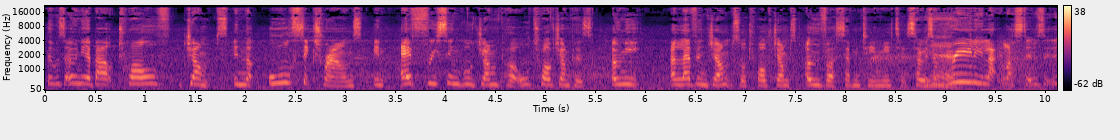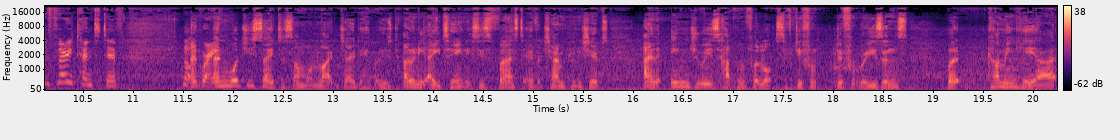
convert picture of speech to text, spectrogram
there was only about 12 jumps in the all six rounds in every single jumper, all 12 jumpers. Only 11 jumps or 12 jumps over 17 meters. So it was Yeah. a really lackluster. It was, it was very tentative. Not And, great. and what do you say to someone like Jaydon Hibbert, who's only 18? It's his first ever championships, and injuries happen for lots of different different reasons. But coming here,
